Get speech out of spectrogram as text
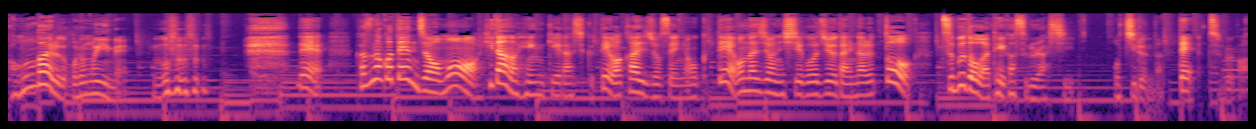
考えるとこれもいいね。で、数の子天井もひだの変形らしくて、若い女性に多くて、同じように4、50代になると、粒度が低下するらしい。落ちるんだって、粒が。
